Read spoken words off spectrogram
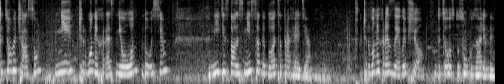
до цього часу, ні Червоний Хрест, ні ООН досі не дістались місця, де була ця трагедія. Червоний Хрест заявив, що до цього стосунку взагалі не,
